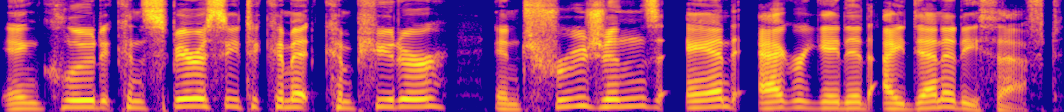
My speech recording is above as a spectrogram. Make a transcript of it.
include conspiracy to commit computer intrusions and aggravated identity theft.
